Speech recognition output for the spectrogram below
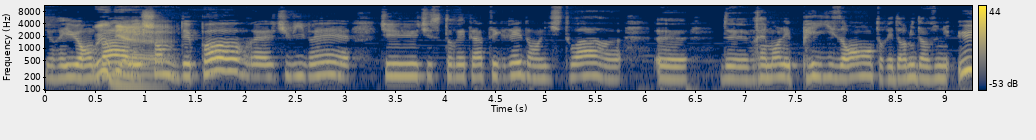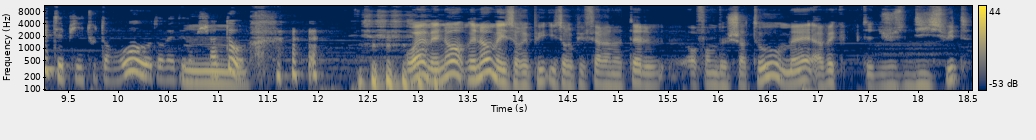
Il y aurait eu en Oui, bas bien, les chambres des pauvres, tu vivrais, tu, tu t'aurais été intégré dans l'histoire euh, euh, de vraiment les paysans, t'aurais dormi dans une hutte et puis tout en haut, t'aurais été dans le Hmm. château. ouais, mais non, mais non, mais ils auraient pu, ils auraient pu faire un hôtel en forme de château, mais avec peut-être juste 10 suites,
